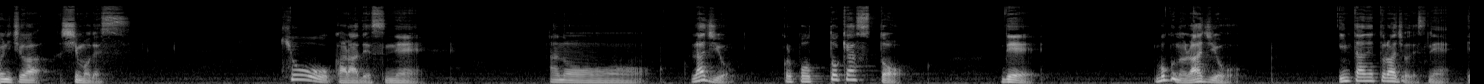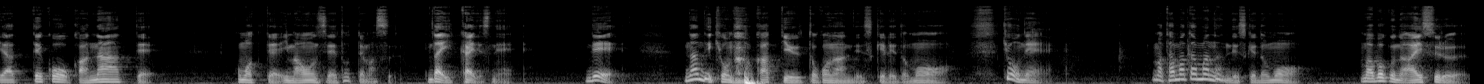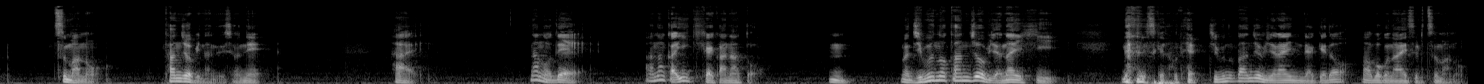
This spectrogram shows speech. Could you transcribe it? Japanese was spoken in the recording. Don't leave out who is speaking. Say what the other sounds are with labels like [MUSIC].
Speaker 1: こんにちは、しもです。今日からですね、あのーラジオ、これ、ポッドキャストで、僕のラジオ、インターネットラジオですね、やってこうかなって思って、今、音声撮ってます。第1回ですね。で、なんで今日なのかっていうとこなんですけれども、今日ね、まあ、たまたまなんですけども、まあ、僕の愛する妻の誕生日なんですよね。はい。なので、あ、なんかいい機会かなと。うん。まあ、自分の誕生日じゃない日 [LAUGHS] なんですけどね。[LAUGHS] 自分の誕生日じゃないんだけど、まあ、僕の愛する妻の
